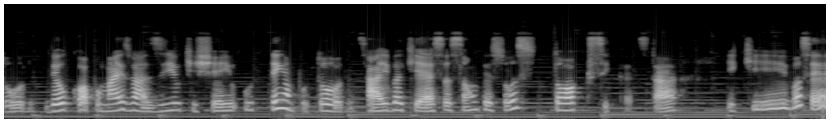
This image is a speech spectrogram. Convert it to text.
todo, ver o copo mais vazio que cheio o tempo todo, saiba que essas são pessoas tóxicas, tá? E que você,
